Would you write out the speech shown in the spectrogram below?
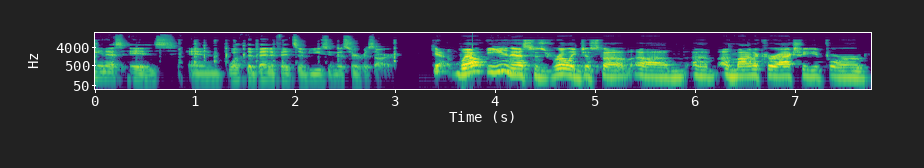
ENS is and what the benefits of using the service are. Yeah, well, ENS is really just a, um, a, a moniker actually for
